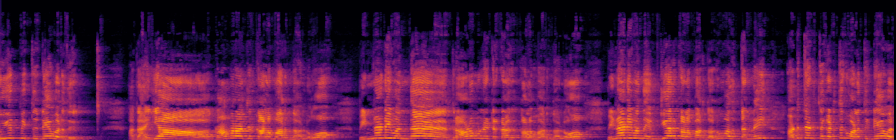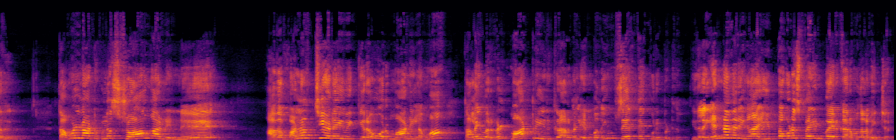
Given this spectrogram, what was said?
உயிர்ப்பித்துட்டே வருது. அது ஐயா காமராஜர் காலமாக இருந்தாலும் பின்னாடி வந்த திராவிட முன்னேற்ற கழக காலமாக இருந்தாலும் பின்னாடி வந்த எம்ஜிஆர் காலமாக இருந்தாலும் அது தன்னை அடுத்தடுத்த கட்டத்துக்கு வளர்த்துக்கிட்டே வருது. தமிழ்நாட்டுக்குள்ளே ஸ்ட்ராங்காக நின்று அதை வளர்ச்சி அடைய வைக்கிற ஒரு மாநிலமா தலைவர்கள் மாற்றி இருக்கிறார்கள் என்பதையும் சேர்த்தே குறிப்பிட்டது. இதுல என்ன தெரியுங்களா? இப்ப கூட ஸ்பெயின் போயிருக்காரு முதலமைச்சர்.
